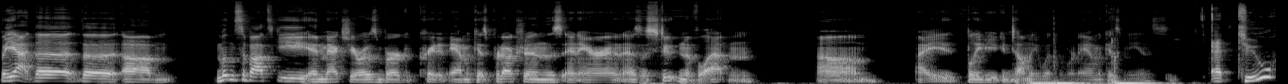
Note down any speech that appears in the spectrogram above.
but yeah, the the um, Milton Subotsky and Max J. Rosenberg created Amicus Productions, and Aaron, as a student of Latin, um, I believe you can tell me what the word amicus means. At two?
